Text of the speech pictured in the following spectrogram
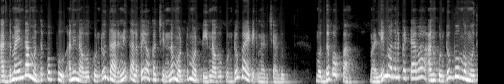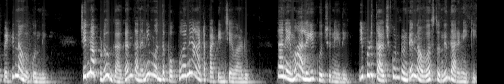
అర్థమైందా ముద్దపప్పు? అని నవ్వుకుంటూ ధరణి తలపై ఒక చిన్న మొట్టు మొట్టి నవ్వుకుంటూ బయటికి నడిచాడు. ముద్దపప్ప మళ్ళీ మొదలుపెట్టావా? అనుకుంటూ బొంగమూతి పెట్టి నవ్వుకుంది. చిన్నప్పుడు గగన్ తనని ముద్దపప్పు అని ఆట పట్టించేవాడు. తనేమో అలిగి కూర్చునేది. ఇప్పుడు తలుచుకుంటుంటే నవ్వొస్తుంది ధరణికి.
